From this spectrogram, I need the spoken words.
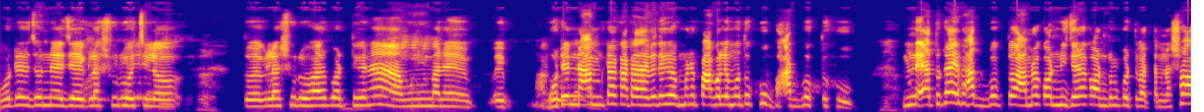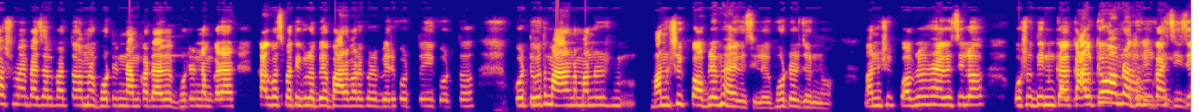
ভোটের জন্য যে এগুলা শুরু হয়েছিল হ্যাঁ। তো এগুলা শুরু হওয়ার পর থেকে না উনি মানে এই ভোটের নামটা কাটা যাবে দেখে মানে পাগলের মতো খুব ভাত বকতো খুব। হ্যাঁ। মানে এতটাই ভাত বকতো আমরা নিজেরা কন্ট্রোল করতে পারতাম না। সব সময় পেঁচাল পারতো আমরা ভোটের নাম কাটা যাবে ভোটের নাম কাটার কাগজপাতি গুলো বারবার করে বের করতো ই করতো। করতে করতে মানুষ মানসিক প্রবলেম হয়ে গেছিল ভোটের জন্য। মানসিক প্রবলেম হয়ে গেছিল। পরশু দিন কালকেও আমরা ধমকাইছি যে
